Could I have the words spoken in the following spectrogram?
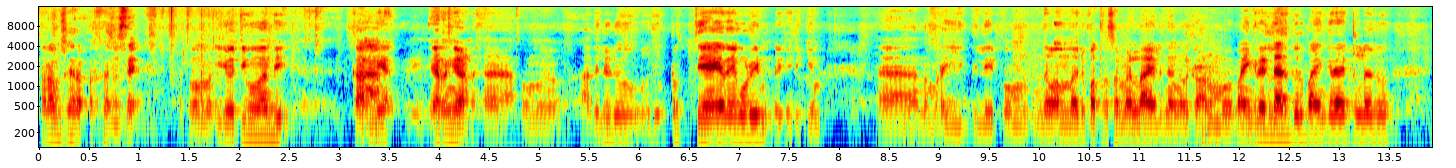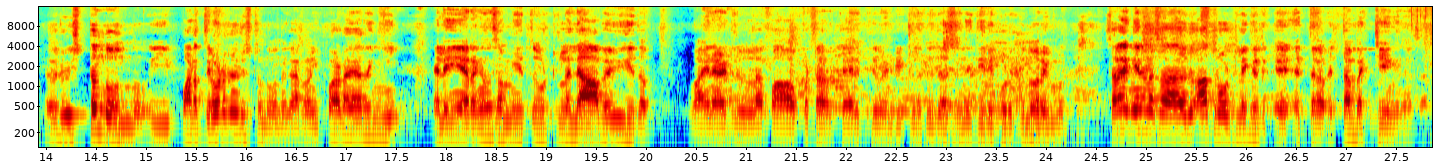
സാർ നമസ്കാരം. നമസ്തേ. അപ്പം ഇരുപത്തി മൂന്നാം തീയതി കാർണിക ഇറങ്ങുകയാണ്. അപ്പം അതിലൊരു ഒരു പ്രത്യേകത കൂടി ഉണ്ട് ശരിക്കും. നമ്മുടെ ഇതിൽ ഇപ്പം ഇന്ന് വന്ന ഒരു പത്രസമ്മേളനമായാലും ഞങ്ങൾ കാണുമ്പോൾ ഭയങ്കര എല്ലാവർക്കും ഒരു ഭയങ്കരമായിട്ടുള്ളൊരു ഒരു ഒരു ഇഷ്ടം തോന്നുന്നു. ഈ പടത്തിനോട് തന്നെ ഒരു ഇഷ്ടം തോന്നുന്നു. കാരണം ഈ പടം ഇറങ്ങി അല്ലെങ്കിൽ ഇറങ്ങുന്ന സമയത്ത് തൊട്ടുള്ള ലാഭവിഹിതം വയനാട്ടിലുള്ള പാവപ്പെട്ട ആൾക്കാർക്ക് വേണ്ടിയിട്ടുള്ള ദുരിതാശ്വാസ നിധിയിൽ കൊടുക്കുന്നു പറയുമ്പോൾ സാർ എങ്ങനെയാണ് സാർ ആ ഒരു ആ ത്രോട്ടിലേക്ക് എത്താൻ എത്താൻ പറ്റിയ എങ്ങനെയാണ് സാർ?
